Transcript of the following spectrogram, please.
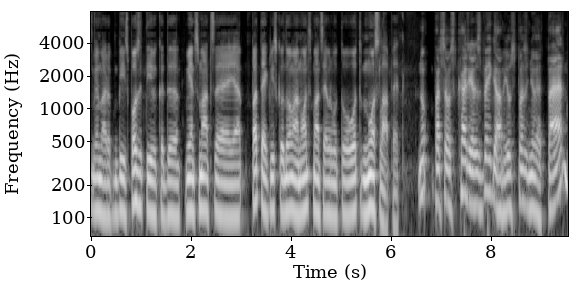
vienmēr bijis pozitīvi, kad viens mācīja pateikt visu, ko domā, un otrs mācīja varbūt to otru noslāpēt. Nu, par savas karjeras beigām jūs paziņojat pērn.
